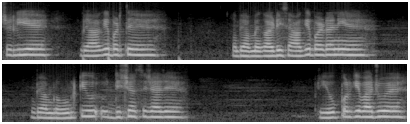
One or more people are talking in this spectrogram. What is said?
चलिए, अभी आगे बढ़ते हैं। अभी हमें गाड़ी से आगे बढ़ानी है। अभी हम लोग उल्टी दिशा से जा रहे हैं। ये ऊपर की बाजू है।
